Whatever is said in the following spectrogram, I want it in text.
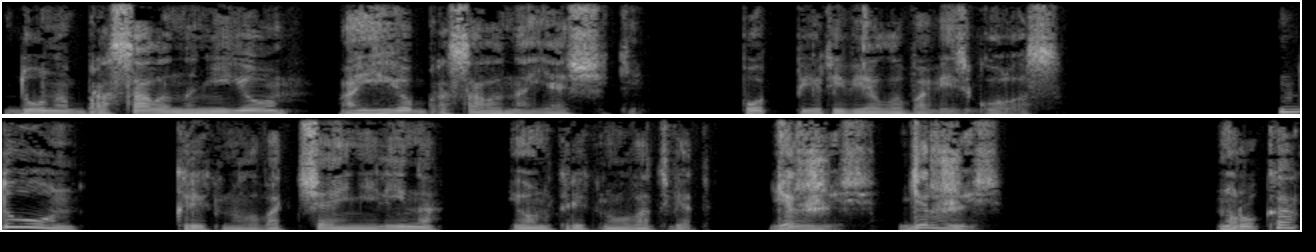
Дуна бросала на нее, а ее бросала на ящики. Поппи ревела во весь голос. «Дун!» — крикнула в отчаянии Лина, и он крикнул в ответ. «Держись! Держись!» Но рука,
